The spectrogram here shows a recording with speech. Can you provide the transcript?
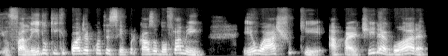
eu falei do que, que pode acontecer por causa do Flamengo. Eu acho que a partir de agora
